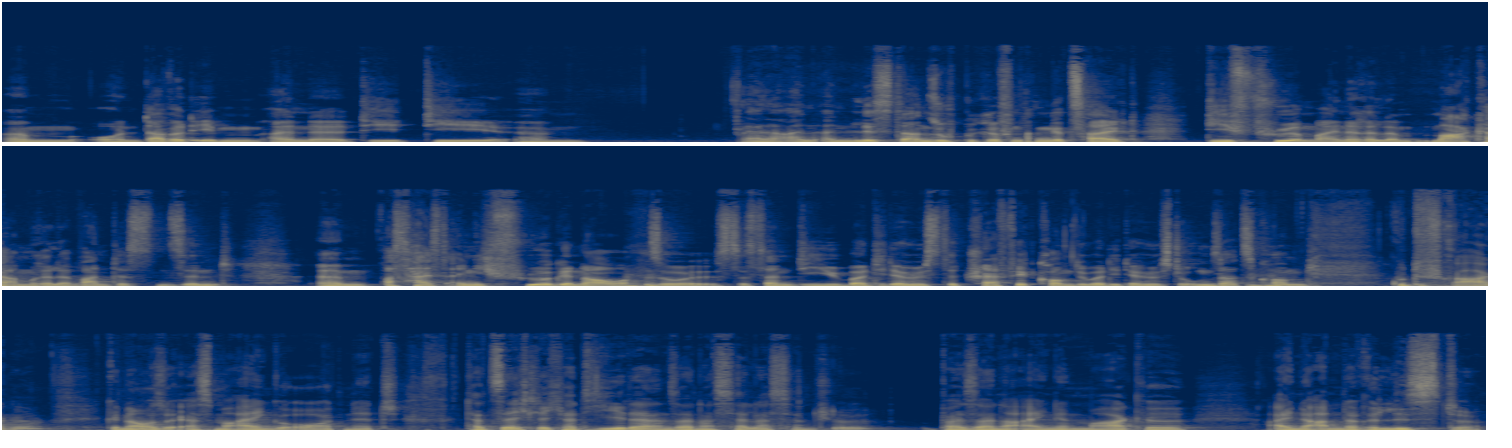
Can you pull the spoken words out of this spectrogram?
Ähm, und da wird eben eine, die, die ähm, eine, eine Liste an Suchbegriffen angezeigt, die für meine Rele Marke am relevantesten sind. Ähm, was heißt eigentlich für genau? Mhm. Also ist das dann die, über die der höchste Traffic kommt, über die der höchste Umsatz mhm. kommt? Gute Frage. Genauso erstmal eingeordnet. Tatsächlich hat jeder in seiner Seller Central bei seiner eigenen Marke eine andere Liste.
